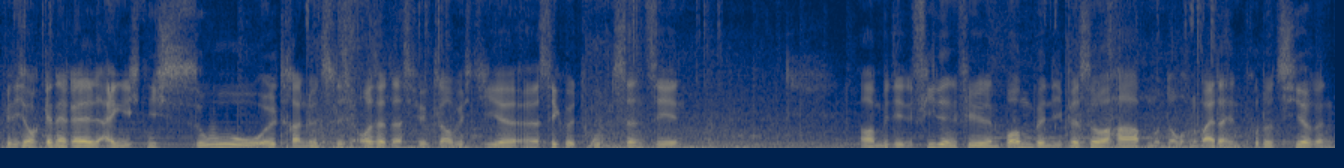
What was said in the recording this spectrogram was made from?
Finde ich auch generell eigentlich nicht so ultra nützlich, außer dass wir, glaube ich, die äh, Secret Rooms dann sehen. Aber mit den vielen, vielen Bomben, die wir so haben und auch weiterhin produzieren,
